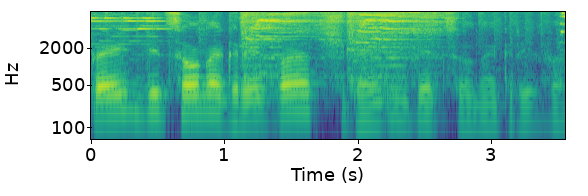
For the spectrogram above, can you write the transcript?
Będzie co nagrywać, będzie co nagrywać.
